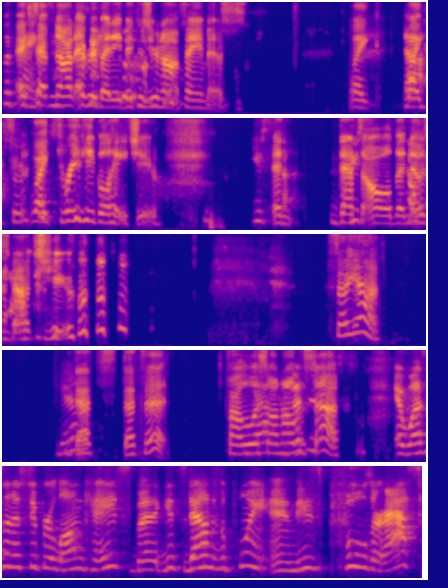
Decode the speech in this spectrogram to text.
but except not everybody because you're not famous. Like, like, th- like three people hate you. You suck. and That's suck all that knows about you. so yeah, yeah. that's that's it. Follow us on all the stuff. it wasn't a super long case, but it gets down to the point, and these fools are ass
